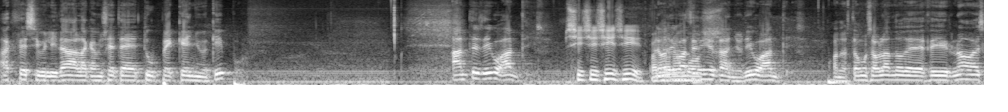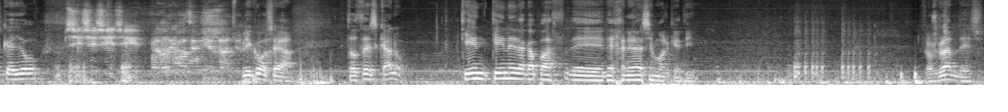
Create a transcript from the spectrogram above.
accesibilidad a la camiseta de tu pequeño equipo. Antes digo antes. Sí, sí, sí, sí. no digo hace 10 años, digo antes. Cuando estamos hablando de decir, no, es que yo... Sí, sí, sí, sí. Digo hace 10 años. ¿Explico? O sea, entonces, claro, ¿quién, quién era capaz de, de generar ese marketing? Los grandes,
